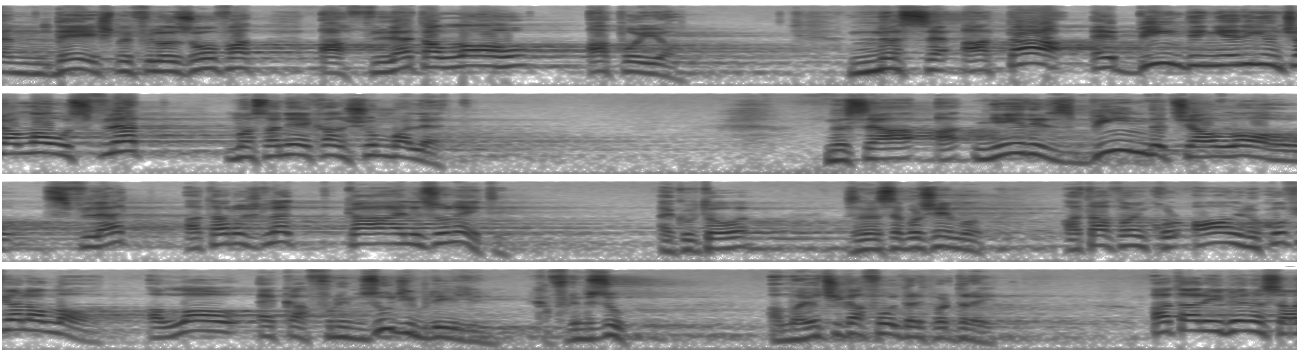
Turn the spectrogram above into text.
janë ndesh me filozofat A flet Allahu apo jo Nëse ata e bindin njeriun që Allahu s'flet Masanej e kanë shumë ma leht Nëse a, a, njeri s'bindet që Allahu s'flet Atëherë është leht ka ehli suneti E kuptove? Se nëse për shembull, ata thonë Kur'ani nuk o fjala e Allahut. Allahu e ka frymzu Xhibrilin, ka frymzu. Ama jo që ka fol drejtpërdrejt. Atëherë i bjen se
